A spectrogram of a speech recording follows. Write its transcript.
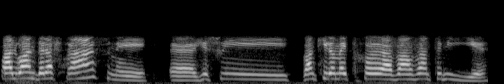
pas loin de la France, mais euh, je suis 20 km avant Ventimille.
